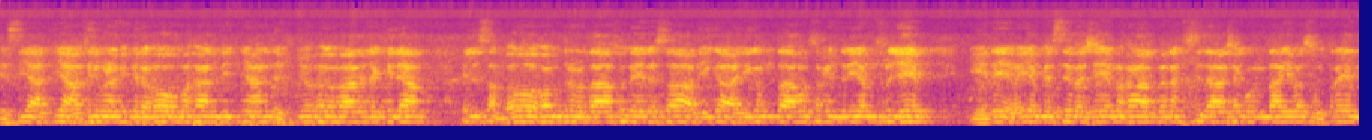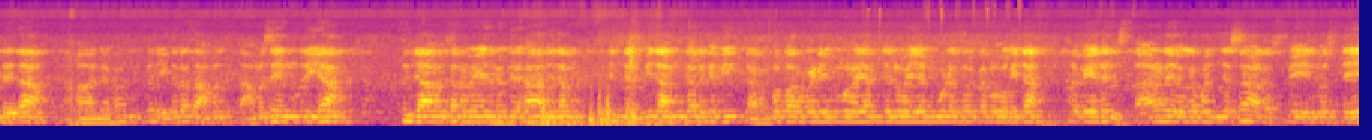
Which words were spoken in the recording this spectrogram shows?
യസ്യാദ്യാതിരുഗുണവിഗ്രഹോ മഹാൻ വിജ്ഞാന ദക്ഷ്ണ്യോ ഭഗവാൻ ലഖിലാം യൽ സംഭവോഹം ത്രിവൃതാസുതേരസാധികാരികം താമസമിന്ദ്രിയം സൃജേ ഏതേവയം യസ്യ വശേ മഹാത്മനഃസിദാശകുന്ദ ഇവ സൂത്രയന്ദ്രിത മഹാനഹം ഏകത താമ താമസേന്ദ്രിയ സുജാമ സർവേന്ദ്രഗ്രഹാദിതം നിർവിധാങ്കർഹവി കർമ്മപർവണിമായം ജനോയം ഗുണസർഗമോഹിത വേദ വിസ്താരണയോഗമഞ്ജസാരസ്മേ നമസ്തേ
